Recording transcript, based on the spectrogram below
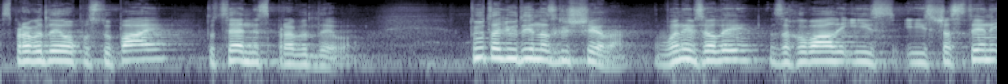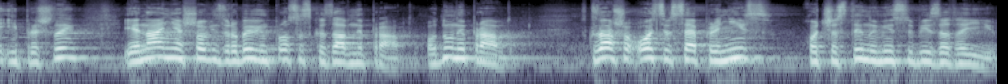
справедливо поступає, то це несправедливо. Тут людина згрішила. Вони взяли, заховали із, із частини і прийшли. І Ананія, що він зробив? Він просто сказав неправду. Одну неправду. Сказав, що ось це все приніс, хоч частину він собі затаїв.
